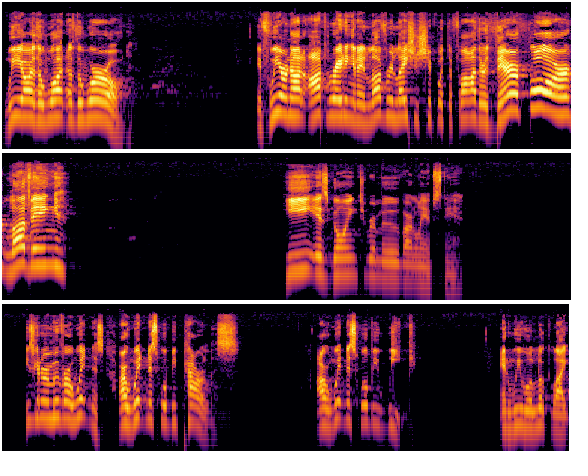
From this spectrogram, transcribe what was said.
We are the what of the world? If we are not operating in a love relationship with the Father, therefore loving, He is going to remove our lampstand. He's going to remove our witness. Our witness will be powerless, our witness will be weak, and we will look like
